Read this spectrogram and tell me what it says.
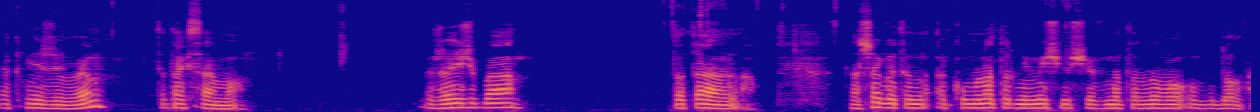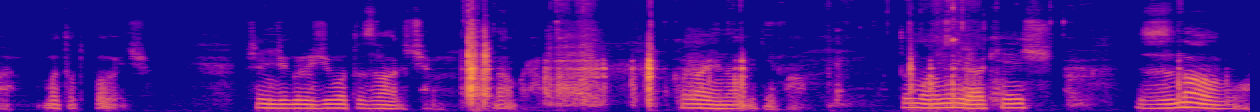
Jak mierzyłem, to tak samo. Rzeźba totalna. Dlaczego ten akumulator nie myślił się w metalową obudowę? Oto odpowiedź. Wszędzie groziło to zwarciem. Dobra. Kolejne ogniwo. Tu mamy jakieś znowu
